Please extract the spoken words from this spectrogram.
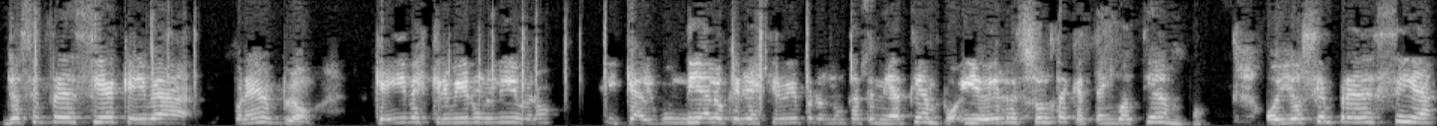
Yo siempre decía que iba, por ejemplo, que iba a escribir un libro y que algún día lo quería escribir, pero nunca tenía tiempo. Y hoy resulta que tengo tiempo. O yo siempre decía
